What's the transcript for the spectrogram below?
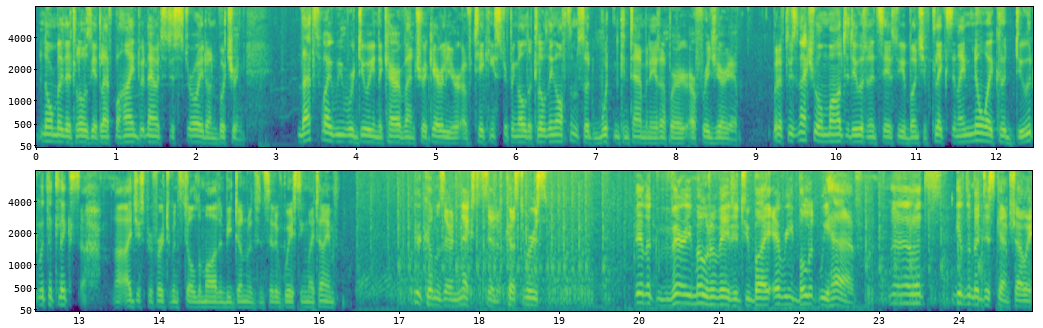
Normally the clothes get left behind, but now it's destroyed on butchering. That's why we were doing the caravan trick earlier of taking stripping all the clothing off them so it wouldn't contaminate up our, our fridge area. But if there's an actual mod to do it and it saves me a bunch of clicks, and I know I could do it with the clicks, I just prefer to install the mod and be done with it instead of wasting my time. Here comes our next set of customers. They look very motivated to buy every bullet we have. Uh, let's give them a discount, shall we?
